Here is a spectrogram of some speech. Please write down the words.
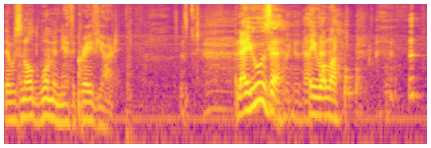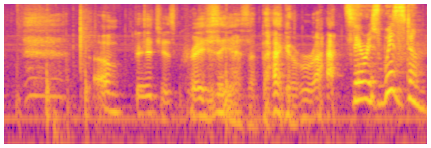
There was an old woman near the graveyard. العيوزة اي والله Some bitch is crazy as a bag of rats. There is wisdom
